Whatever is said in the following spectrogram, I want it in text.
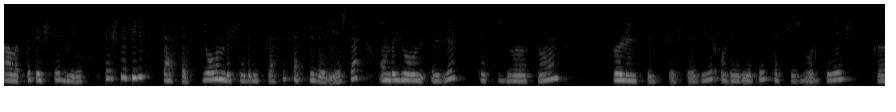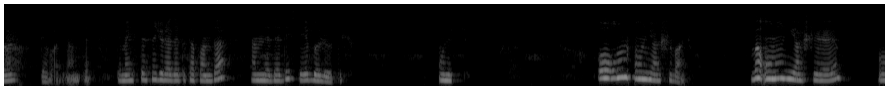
qalıbdı 5-də 1-i. 5-də 1 hissəsi, yolun 5-də 1 hissəsi 8 eləyirsə, onda yolun özü 8 vurulsun bölünsün 5'te 1 o da eləyəcək 8 vur 5 40 D variantı. Demək hissəsinə görə ədədi tapanda həmin ədədi hissəyə bölürdük. 13. Oğlun 10 yaşı var və onun yaşı o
